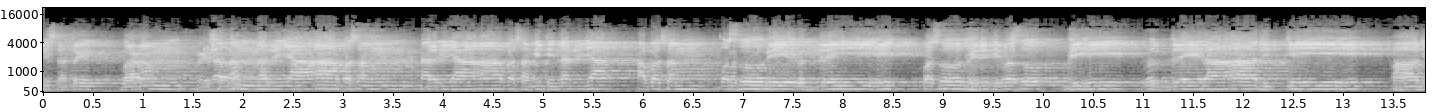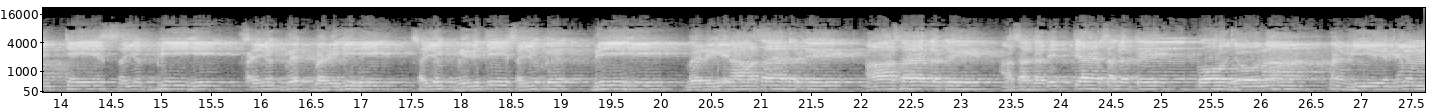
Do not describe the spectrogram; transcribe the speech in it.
निसत् वरम्। ऋषभम् नर्या आपसम् नर्या आपसमिति नर्या अपसम् वसुभिरुद्रैः वसुभिरिति वसुभिः रुद्रैरादित्यैः आदित्यैः सयुग्भिः सयुग्भिर्बर्हिः सयुग्भिरिति सयुग्भिः बर्हिरासदत् आसदत् असददित्यसदत्। ओजो न वीर्यम्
